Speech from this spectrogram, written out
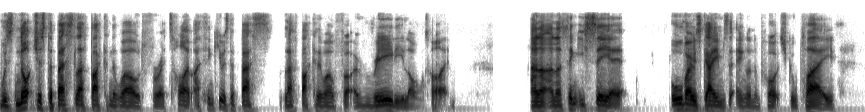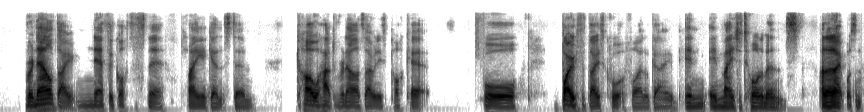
Was not just the best left back in the world for a time. I think he was the best left back in the world for a really long time. And and I think you see it all those games that England and Portugal played. Ronaldo never got a sniff playing against him. Cole had Ronaldo in his pocket for both of those quarterfinal games in in major tournaments. And I know it wasn't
